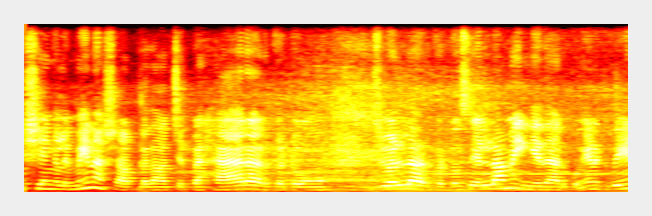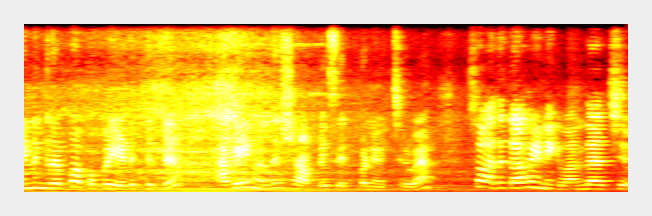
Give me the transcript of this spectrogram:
விஷயங்களுமே நான் ஷாப்பில் தான் வச்சிருப்பேன். ஹேராக இருக்கட்டும் ஜுவல்லாக இருக்கட்டும் ஸோ எல்லாமே இங்கே தான் இருக்கும். எனக்கு வேணுங்கிறப்ப அப்பப்போ எடுத்துட்டு அகைன் வந்து ஷாப்லேயே செட் பண்ணி வச்சிருவேன். ஸோ அதுக்காக இன்றைக்கி வந்தாச்சு.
